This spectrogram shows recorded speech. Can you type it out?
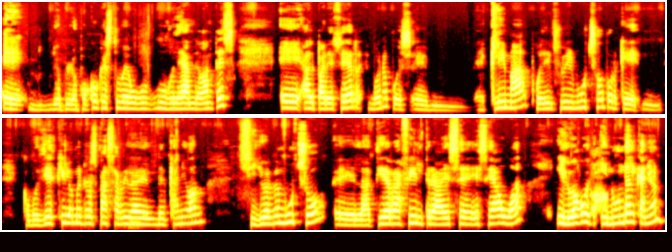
eh, yo lo poco que estuve googleando antes, eh, al parecer, bueno, pues em, el clima puede influir mucho porque mm, como 10 kilómetros más arriba del, del cañón, si llueve mucho, eh, la tierra filtra ese, ese agua y luego Ah. inunda el cañón.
